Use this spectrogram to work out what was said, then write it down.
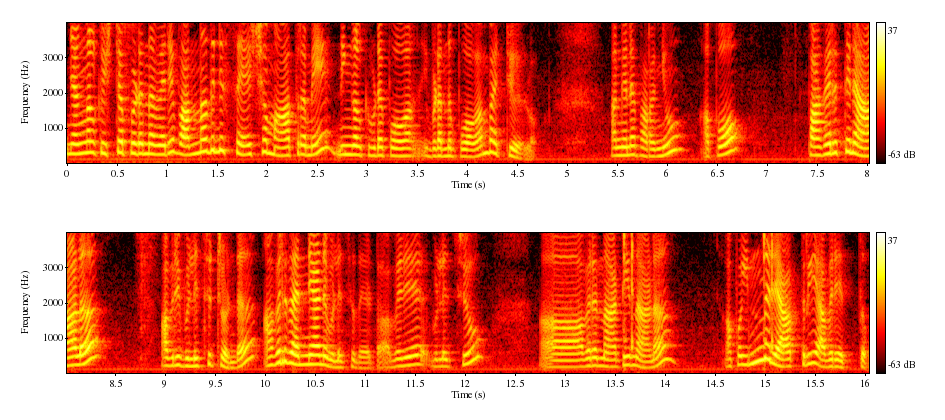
ഞങ്ങൾക്ക് ഇഷ്ടപ്പെടുന്നവർ വന്നതിന് ശേഷം മാത്രമേ നിങ്ങൾക്ക് ഇവിടെ പോകാൻ ഇവിടെ നിന്ന് പോകാൻ പറ്റുകയുള്ളൂ. അങ്ങനെ പറഞ്ഞു. അപ്പോൾ പകരത്തിനാൾ അവർ വിളിച്ചിട്ടുണ്ട്. അവർ തന്നെയാണ് വിളിച്ചത് കേട്ടോ. അവർ വിളിച്ചു. അവരെ നാട്ടിൽ നിന്നാണ്. അപ്പോൾ ഇന്ന് രാത്രി അവരെത്തും.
